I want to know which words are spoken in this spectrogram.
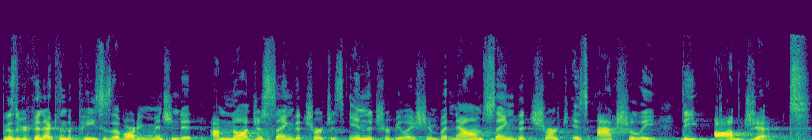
Because if you're connecting the pieces, I've already mentioned it, I'm not just saying the church is in the tribulation, but now I'm saying the church is actually the object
